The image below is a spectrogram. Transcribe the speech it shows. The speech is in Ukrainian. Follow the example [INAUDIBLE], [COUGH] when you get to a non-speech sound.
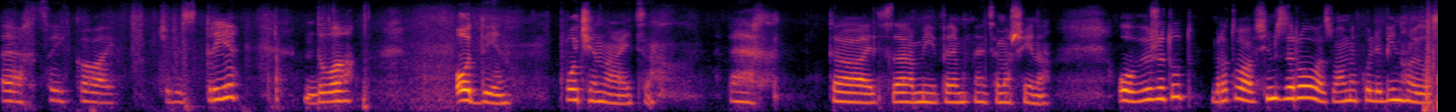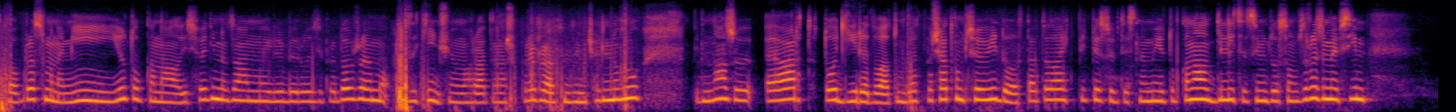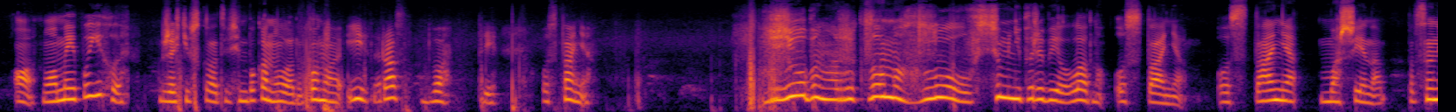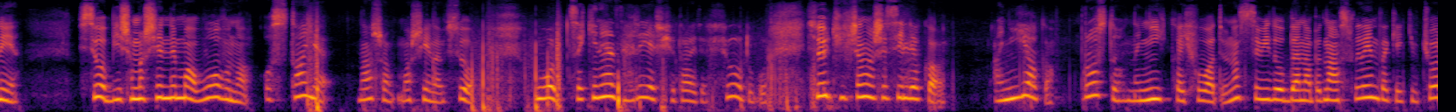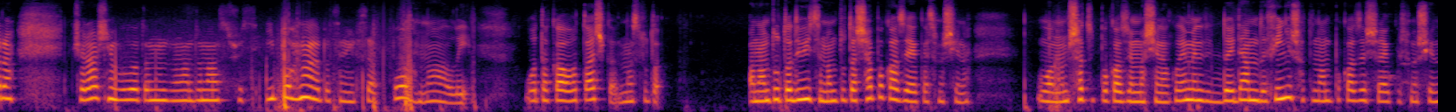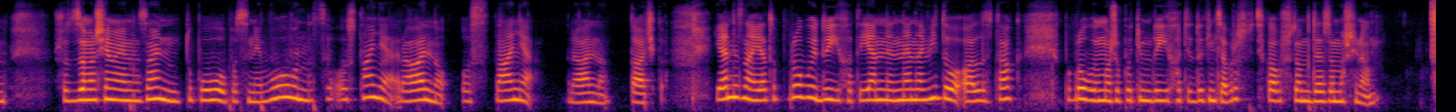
Ех, цей кайф. Через 3, 2, 1. Починається. Ех, кайф. Зараз мені перемкнеться машина. О, ви вже тут? Братва, всім здорова! З вами Коля Бінго і ласкаво просимо на мій YouTube канал. І сьогодні ми з вами, мої любі друзі, продовжуємо і закінчуємо грати нашу прекрасну замечательну гру під назвою EART то Діре 2. Тому перед початком цього відео ставте лайк, підписуйтесь на мій YouTube канал, діліться цим відосом з друзями всім. А, ну а ми і поїхали. Вже хотів сказати всім пока, ну ладно, погнали. І раз, два, три. Остання. Йобана реклама голову, всю мені перебила. Ладно, остання. Остання машина. Пацани, все, більше машин нема. Во вона. Остання наша машина. Все. От, це кінець гри, вважайте. Все тупо. Все, тільки наша сіляка. А ніяка. Просто на ній кайфувати. У нас це відео буде на 15 хвилин, так як і вчора. Вчорашнє було там на 12 щось. І погнали, пацани, все, погнали. От така от тачка. У нас тут. А нам тут, дивіться, нам тут ще показує якась машина. О, нам ще тут показує машина. Коли ми дійдемо до фінішу, то нам показує ще якусь машину. Що це за машина, я не знаю, ну тупо о, пацани. Во, вона це остання, реально, остання, реальна тачка. Я не знаю, я тут попробую доїхати. Я не, не на відео, але так попробую, може потім доїхати до кінця. Просто цікаво, що там де за машина.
